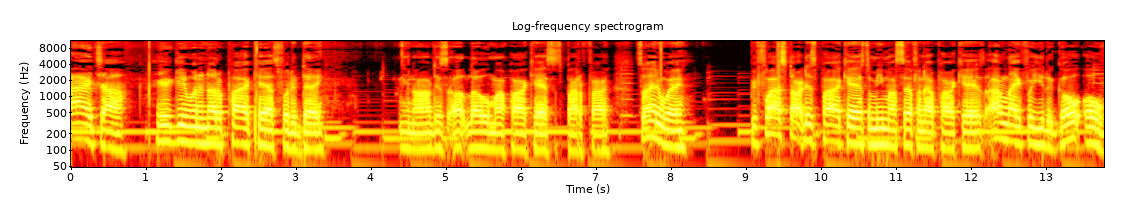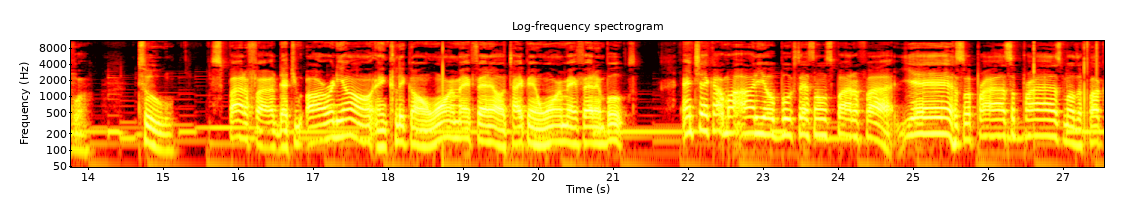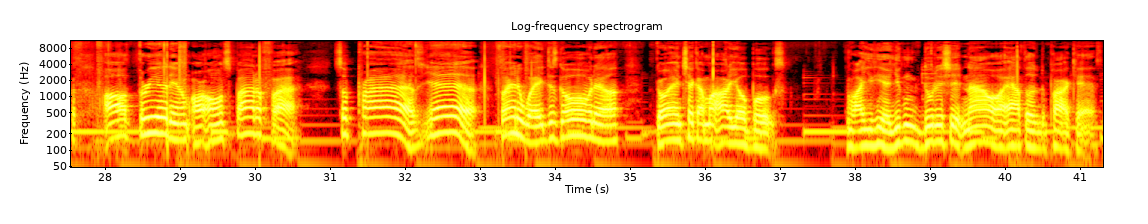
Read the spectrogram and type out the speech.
All right, y'all. Here again with another podcast for today. You know, I'll just upload my podcast to Spotify. So, anyway, before I start this podcast to me, myself, and our podcast, I'd like for you to go over to Spotify that you already on and click on Warren McFadden or type in Warren McFadden Books and check out my audio books that's on Spotify. Yeah, surprise, surprise, motherfucker. All three of them are on Spotify. Surprise, yeah. So anyway, just go over there, go ahead and check out my audio books while you're here. You can do this shit now or after the podcast.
